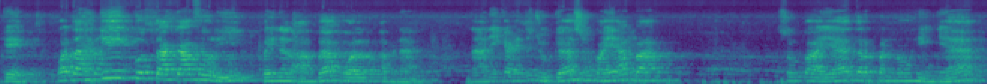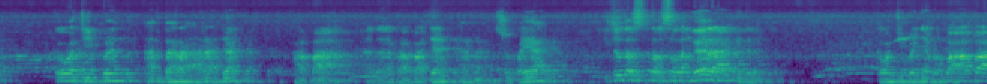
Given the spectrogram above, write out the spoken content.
Oke. Watahki kutakafuli bainal aba wal abna. Nah nikah itu juga supaya apa? Supaya terpenuhinya kewajiban antara anak dan bapak. Antara bapak dan anak. Supaya itu terselenggara gitu kewajibannya bapak apa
